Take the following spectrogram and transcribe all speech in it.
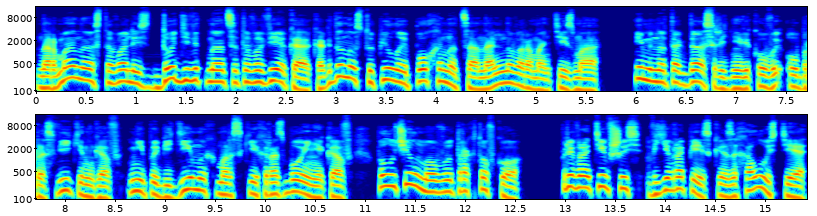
норманы оставались до XIX века, когда наступила эпоха национального романтизма. Именно тогда средневековый образ викингов, непобедимых морских разбойников, получил новую трактовку. Превратившись в европейское захолустье,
